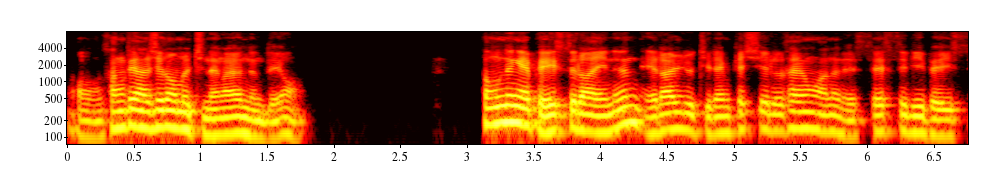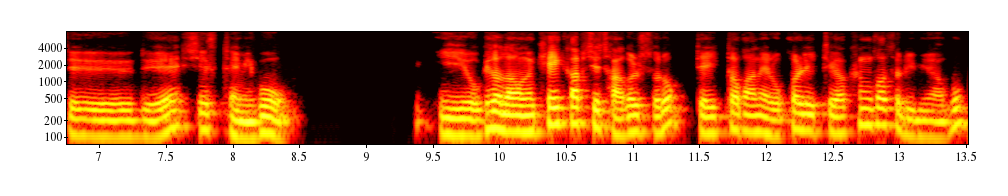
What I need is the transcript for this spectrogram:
어, 상세한 실험을 진행하였는데요. 성능의 베이스라인은 LRU D램 캐시를 사용하는 SSD 베이스드의 시스템이고 이 여기서 나오는 K 값이 작을수록 데이터 간의 로컬리티가 큰 것을 의미하고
